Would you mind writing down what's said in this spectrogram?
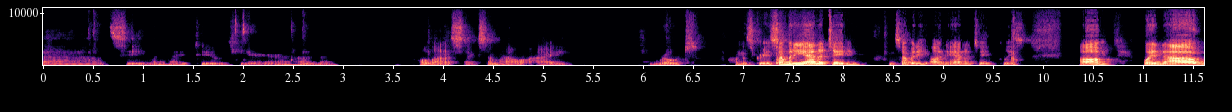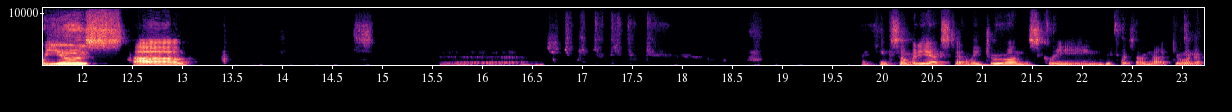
uh, let's see, what did I do here? How did I, hold on a sec, somehow I wrote on the screen. Somebody annotating? Can somebody unannotate, please? Um, when uh, we use uh, I think somebody accidentally drew on the screen because I'm not doing it.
